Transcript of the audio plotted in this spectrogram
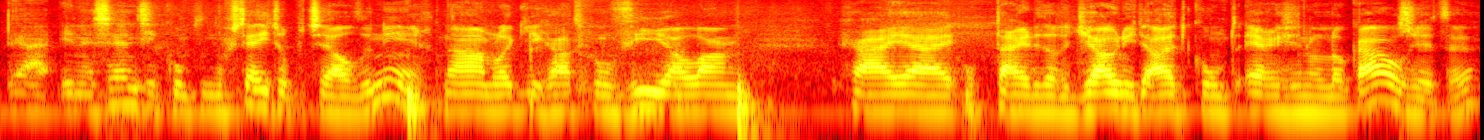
ja, in essentie komt het nog steeds op hetzelfde neer. Namelijk, je gaat gewoon vier jaar lang ga jij op tijden dat het jou niet uitkomt ergens in een lokaal zitten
